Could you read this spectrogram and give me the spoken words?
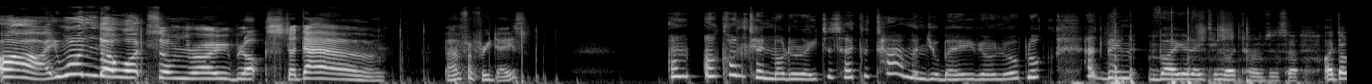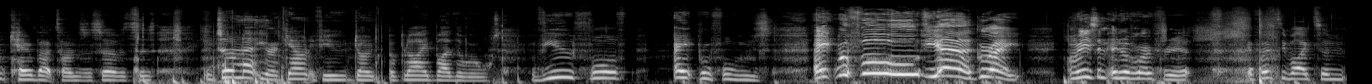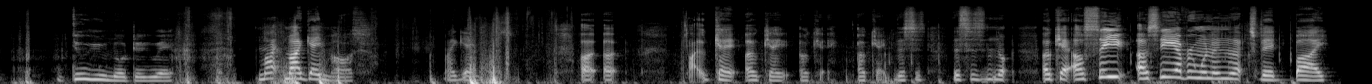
I wonder what's on Roblox today. Banned for three days. Um, our content moderators have determined your behaviour on Roblox has been violating our terms and services. I don't care about terms and services. You terminate your account if you don't abide by the rules. View for April Fools. April Fools! Yeah, great. Reason inappropriate. Offensive item. Do you not do it? My my game pass. My game pass. Uh uh. Okay okay okay okay. This is this is not okay. I'll see I'll see everyone in the next vid. Bye.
